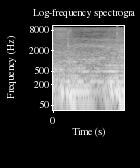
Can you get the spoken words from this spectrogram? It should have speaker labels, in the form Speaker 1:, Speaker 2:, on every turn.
Speaker 1: see you.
